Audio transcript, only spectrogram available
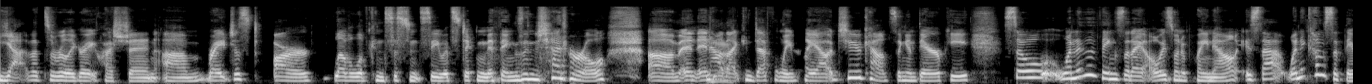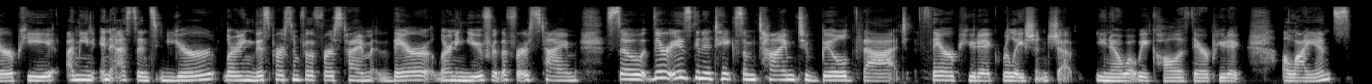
Yeah, that's a really great question. Um, right, just our level of consistency with sticking to things in general, um, and and how Yeah. that can definitely play out to counseling and therapy. So one of the things that I always want to point out is that when it comes to therapy, I mean, in essence, you're learning this person for the first time, they're learning you for the first time. So there is going to take some time to build that therapeutic relationship. You know what we call a therapeutic alliance.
